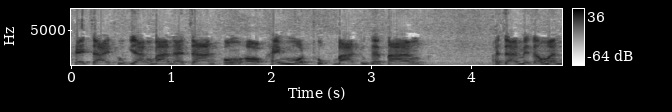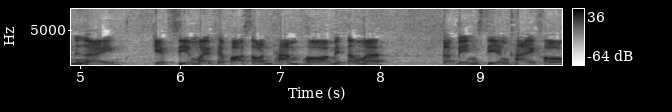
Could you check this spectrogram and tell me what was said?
ใช้จ่ายทุกอย่างบ้านอาจารย์ ผมออกให้หมดทุกบาททุกสตางค์อาจารย์ไม่ต้องมาเหนื่อย เก็บเสียงไว้เฉพาะสอนธรรมพอไม่ต้องมา ตะเบงเสียงขายของ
